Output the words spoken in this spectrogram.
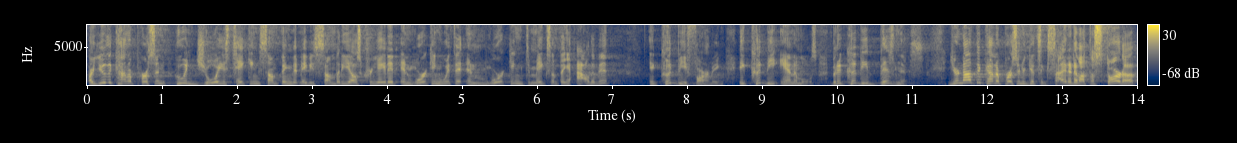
are you the kind of person who enjoys taking something that maybe somebody else created and working with it and working to make something out of it? It could be farming, it could be animals, but it could be business. You're not the kind of person who gets excited about the startup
